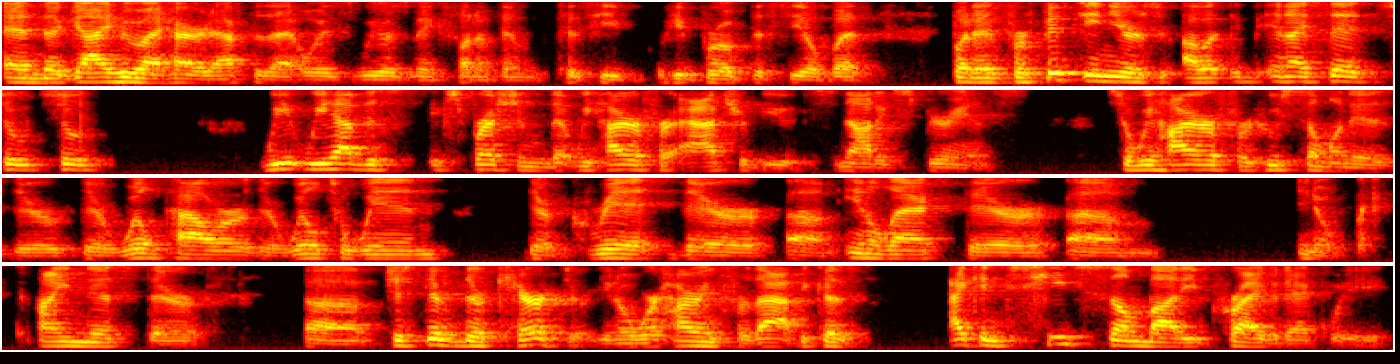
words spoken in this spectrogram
and the guy who I hired after that was we always make fun of him because he he broke the seal. But but for 15 years, I, and I said so so we we have this expression that we hire for attributes, not experience. So we hire for who someone is, their their willpower, their will to win, their grit, their um, intellect, their um, you know kindness, their uh, just their their character. You know, we're hiring for that because I can teach somebody private equity.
